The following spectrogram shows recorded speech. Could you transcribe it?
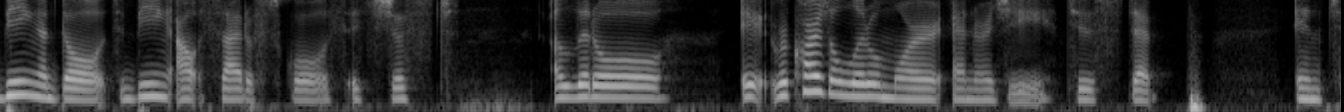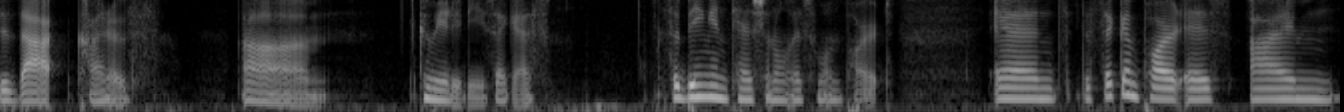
being adult, being outside of schools, it's just a little it requires a little more energy to step into that kind of um, communities, I guess. So being intentional is one part. And the second part is I'm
